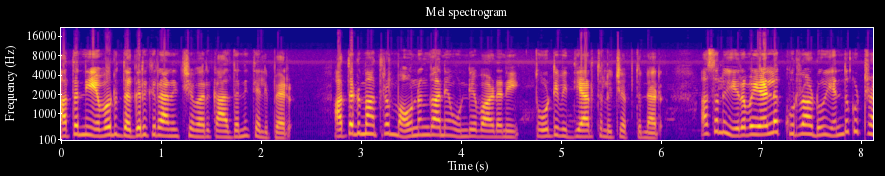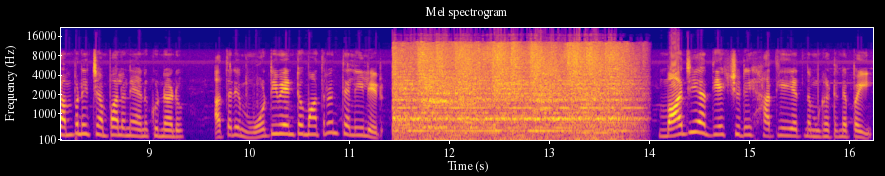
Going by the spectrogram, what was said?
అతన్ని ఎవరు దగ్గరికి రానిచ్చేవారు కాదని తెలిపారు. అతడు మాత్రం మౌనంగానే ఉండేవాడని తోటి విద్యార్థులు చెప్తున్నారు. అసలు ఇరవై ఏళ్ళ కుర్రాడు ఎందుకు ట్రంప్ని చంపాలని అనుకున్నాడు? అతని మోటివేంటో మాత్రం తెలియలేదు. మాజీ అధ్యక్షుడి హత్యయత్నం ఘటనపై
